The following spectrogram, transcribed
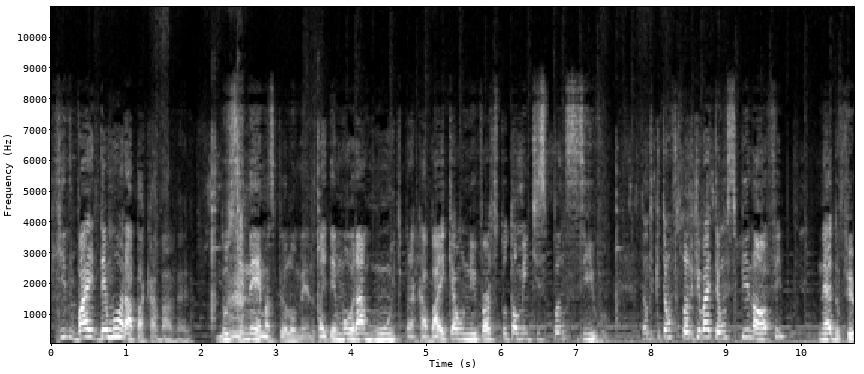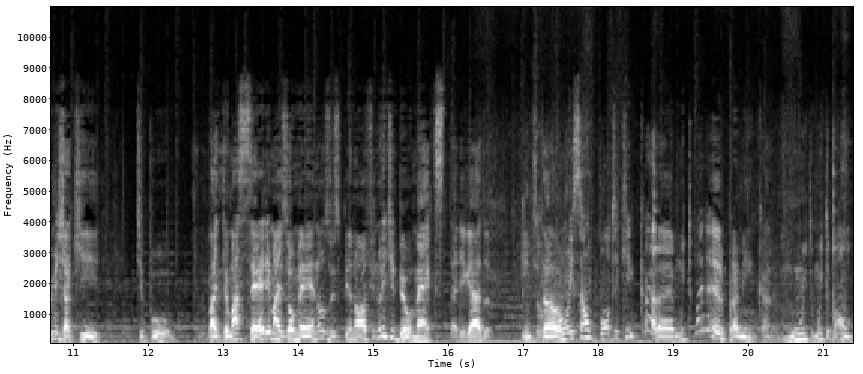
que vai demorar pra acabar, velho. Nos Hum. cinemas, pelo menos. Vai demorar muito pra acabar e que é um universo totalmente expansivo. Tanto que estão falando que vai ter um spin-off, né, do filme, já que, tipo, vai ter uma série, mais ou menos, o spin-off no HBO Max, tá ligado? Então. Então, isso é um ponto que, cara, é muito maneiro pra mim, cara. Muito, muito bom.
